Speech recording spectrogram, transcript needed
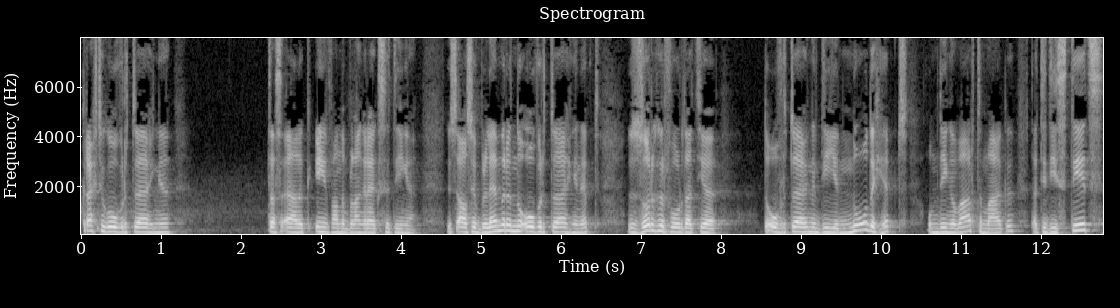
krachtige overtuigingen, dat is eigenlijk een van de belangrijkste dingen. Dus als je belemmerende overtuigingen hebt, zorg ervoor dat je de overtuigingen die je nodig hebt om dingen waar te maken, dat je die steeds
